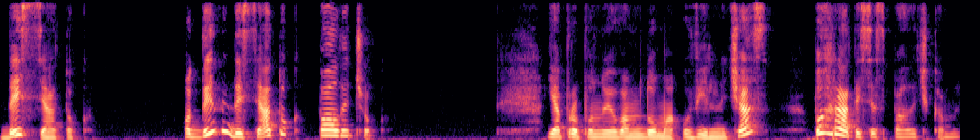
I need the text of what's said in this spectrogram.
десяток. Один десяток паличок. Я пропоную вам вдома у вільний час погратися з паличками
